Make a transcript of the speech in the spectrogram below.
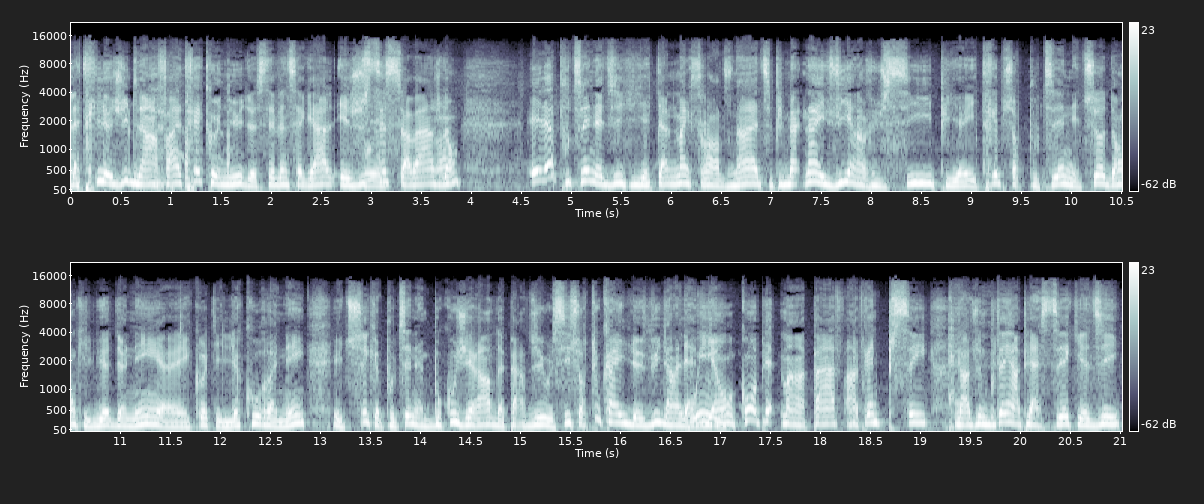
La trilogie de l'enfer, très connue de Steven Seagal et Justice sauvage. Donc, Et là, Poutine a dit qu'il est tellement extraordinaire. Puis maintenant, il vit en Russie, puis euh, il tripe sur Poutine et tout ça. Donc, il lui a donné, euh, écoute, il l'a couronné. Et tu sais que Poutine aime beaucoup Gérard Depardieu aussi, surtout quand il l'a vu dans l'avion, complètement paf, en train de pisser dans une bouteille en plastique. Il a dit,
